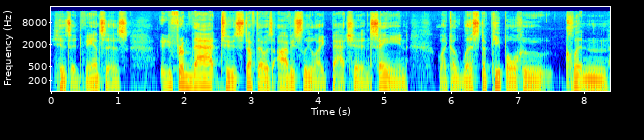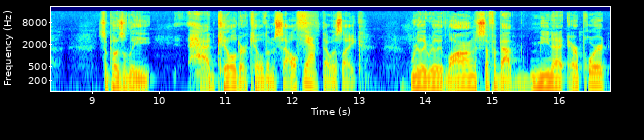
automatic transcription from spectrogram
his advances. From that to stuff that was obviously like batshit insane, like a list of people who Clinton supposedly had killed or killed himself. Yeah. That was like really, really long stuff about Mena Airport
